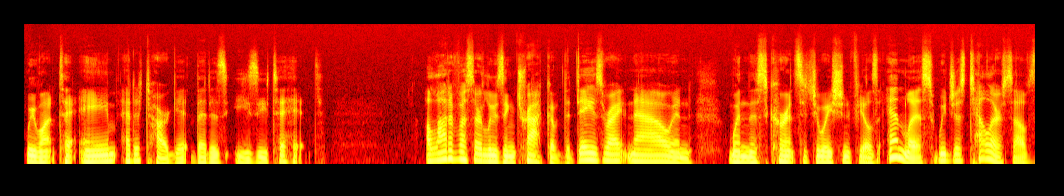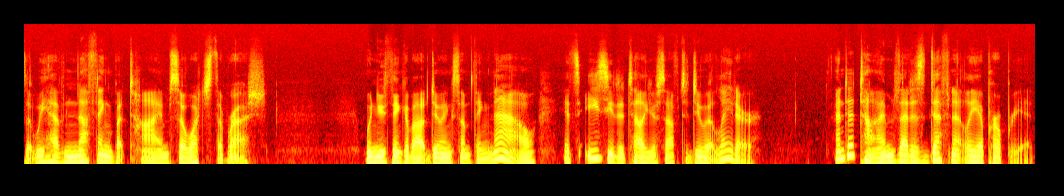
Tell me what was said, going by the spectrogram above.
We want to aim at a target that is easy to hit. A lot of us are losing track of the days right now, and when this current situation feels endless, we just tell ourselves that we have nothing but time, so what's the rush? When you think about doing something now, it's easy to tell yourself to do it later. And at times, that is definitely appropriate.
